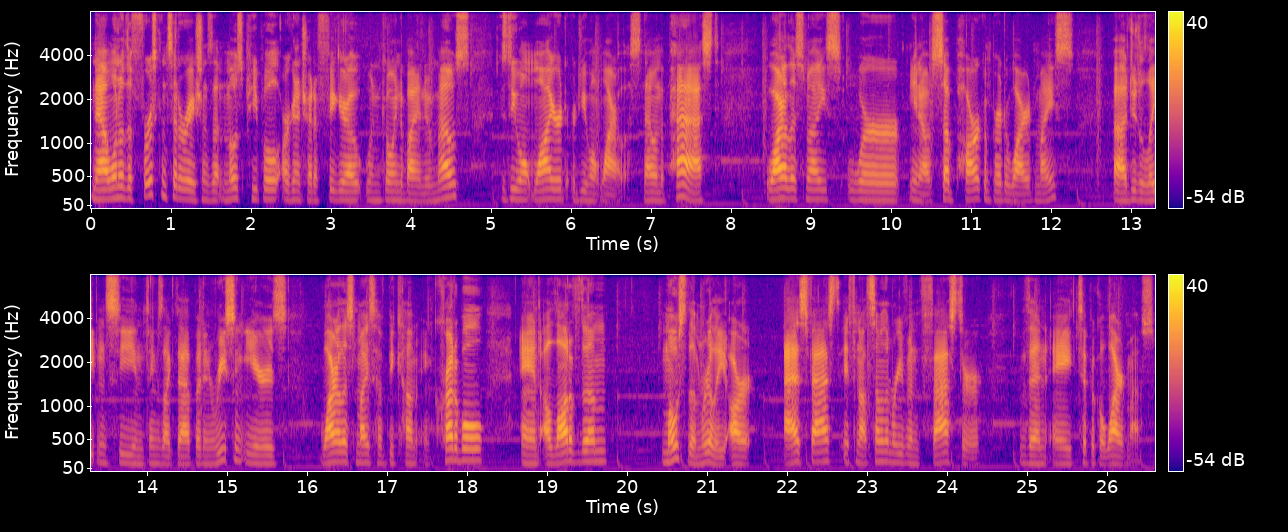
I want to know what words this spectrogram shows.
Now, one of the first considerations that most people are going to try to figure out when going to buy a new mouse is do you want wired or do you want wireless? Now, in the past, wireless mice were, you know, subpar compared to wired mice uh, due to latency and things like that. But in recent years, wireless mice have become incredible, and a lot of them, most of them really, are as fast, if not some of them are even faster than a typical wired mouse.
